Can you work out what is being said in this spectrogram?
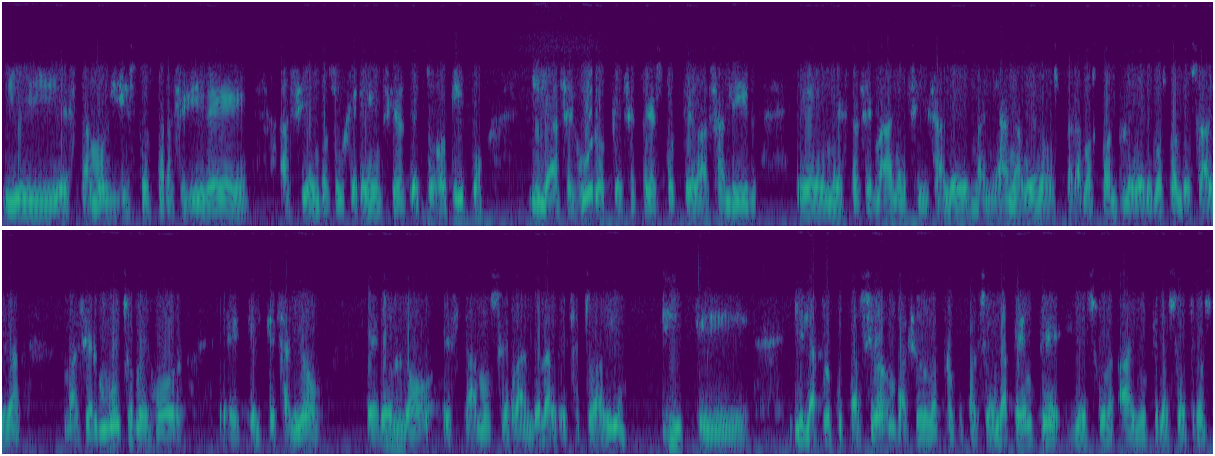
y estamos listos para seguir eh, haciendo sugerencias de todo tipo. Y le aseguro que ese texto que va a salir en esta semana, si sale mañana, bueno, esperamos cuando lo veremos cuando salga, va a ser mucho mejor eh, que el que salió, pero no estamos cerrando la brecha todavía. Y, y, la preocupación va a ser una preocupación latente y es algo que nosotros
